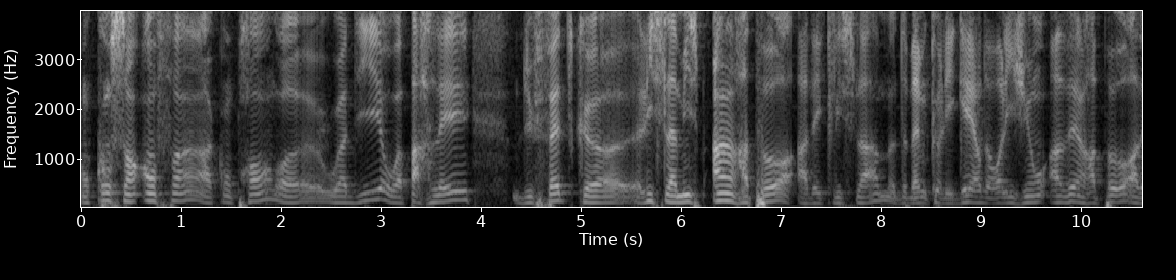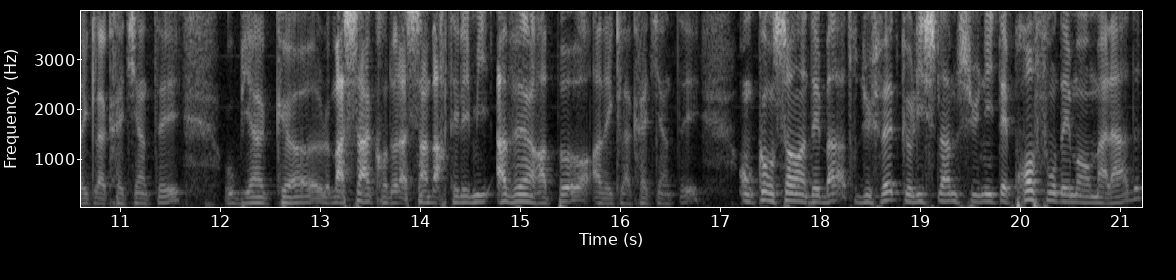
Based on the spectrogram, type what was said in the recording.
on consent enfin à comprendre euh, ou à dire ou à parler du fait que l'islamisme a un rapport avec l'islam, de même que les guerres de religion avaient un rapport avec la chrétienté, ou bien que le massacre de la Saint-Barthélemy avait un rapport avec la chrétienté. On consent à débattre du fait que l'islam sunnite est profondément malade,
